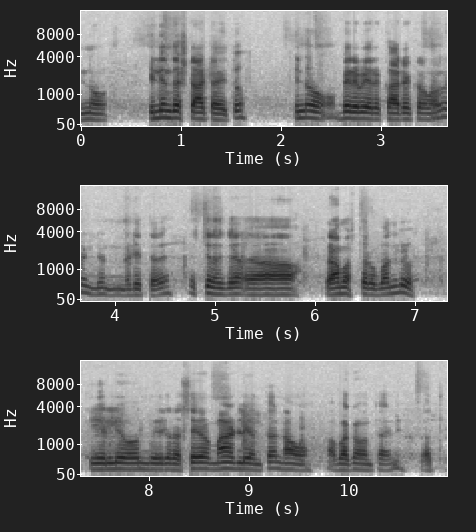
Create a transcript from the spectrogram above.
ಇನ್ನು ಇಲ್ಲಿಂದ ಸ್ಟಾರ್ಟ್ ಆಯಿತು. ಇನ್ನು ಬೇರೆ ಬೇರೆ ಕಾರ್ಯಕ್ರಮಗಳು ಇಲ್ಲಿ ನಡೀತವೆ. ಹೆಚ್ಚಿನ ಜ ಗ್ರಾಮಸ್ಥರು ಬಂದು ಇಲ್ಲಿ ಒಂದು ಇದರ ಸೇವೆ ಮಾಡಲಿ ಅಂತ ನಾವು ಆ ಭಗವಂತನಲ್ಲಿ ಯಾರಾದರೂ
